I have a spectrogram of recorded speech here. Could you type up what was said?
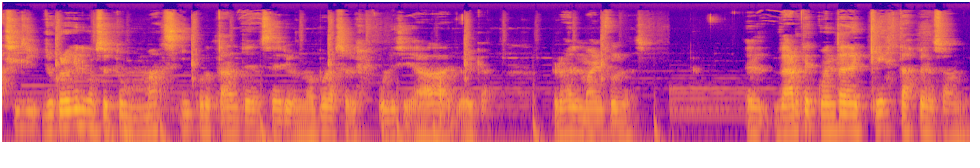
así yo creo que el concepto más importante en serio, no por hacerle publicidad a pero es el mindfulness. El darte cuenta de qué estás pensando.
